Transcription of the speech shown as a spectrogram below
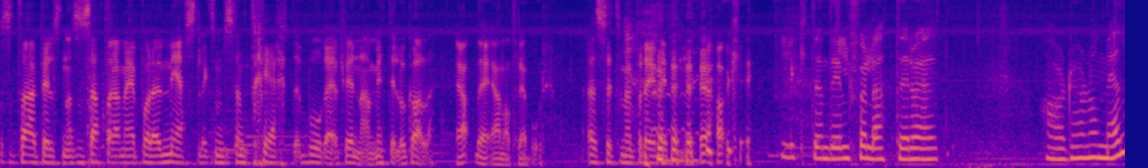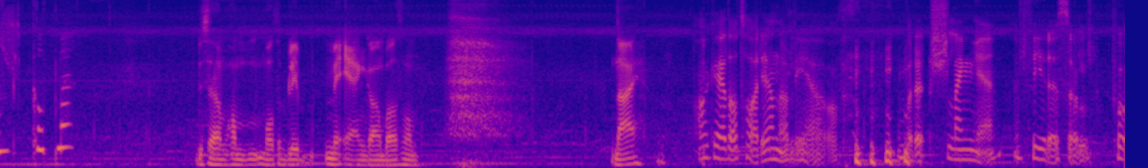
Og så tar jeg pilsen og så setter jeg meg på det mest liksom, sentrerte bordet jeg finner midt i lokalet. Ja, det er én av tre bord. Jeg sitter meg på det i midten. ja, ok. Lyktendil følger etter, og jeg Har du noe melk opp med? Du ser han måtte bli med en gang bare sånn Nei. OK, da tar jeg en olje og bare slenger fire sølv på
